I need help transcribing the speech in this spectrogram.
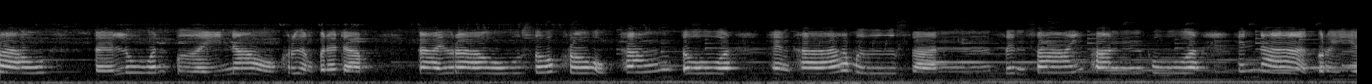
เรา แต่ล้วนเปื่อยเน่าเครื่องประดับ กายเราโซโครกทั้งตัว แห่งขามือสั่นเส้นสายพันพัว เห็นหน้าเกลีย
